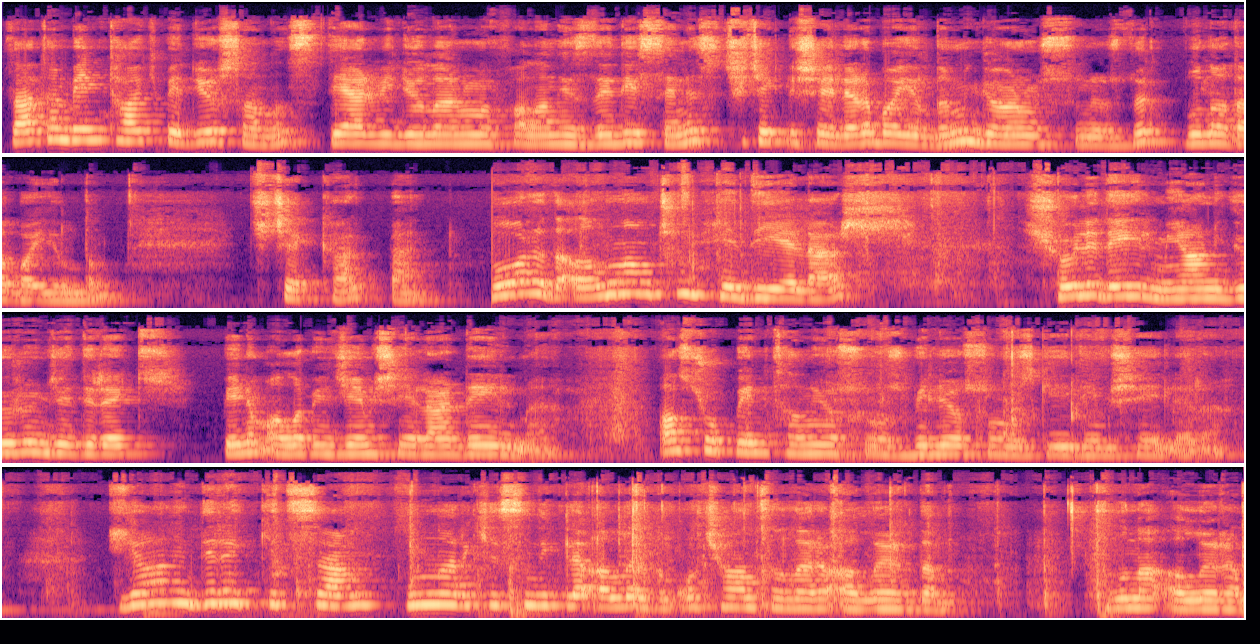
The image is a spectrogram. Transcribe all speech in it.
Zaten beni takip ediyorsanız, diğer videolarımı falan izlediyseniz çiçekli şeylere bayıldığımı görmüşsünüzdür. Buna da bayıldım. Çiçek kalp ben. Bu arada alınan tüm hediyeler şöyle değil mi? Yani görünce direkt benim alabileceğim şeyler değil mi? Az çok beni tanıyorsunuz, biliyorsunuz giydiğim şeyleri. Yani direkt gitsem bunları kesinlikle alırdım. O çantaları alırdım. Buna alırım.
